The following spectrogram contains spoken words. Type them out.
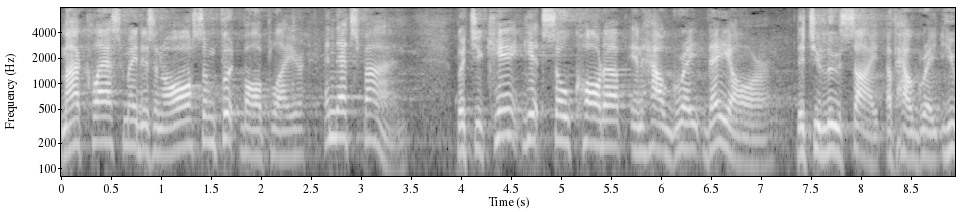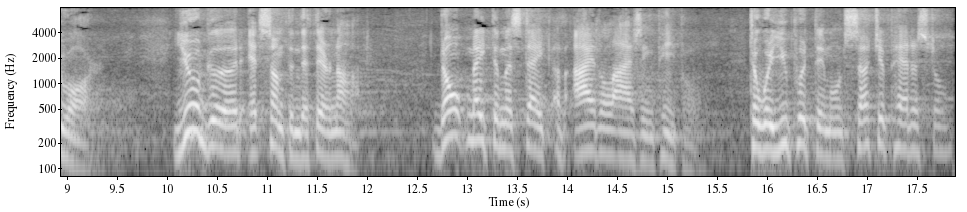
My classmate is an awesome football player, and that's fine. But you can't get so caught up in how great they are that you lose sight of how great you are. You're good at something that they're not. Don't make the mistake of idolizing people to where you put them on such a pedestal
